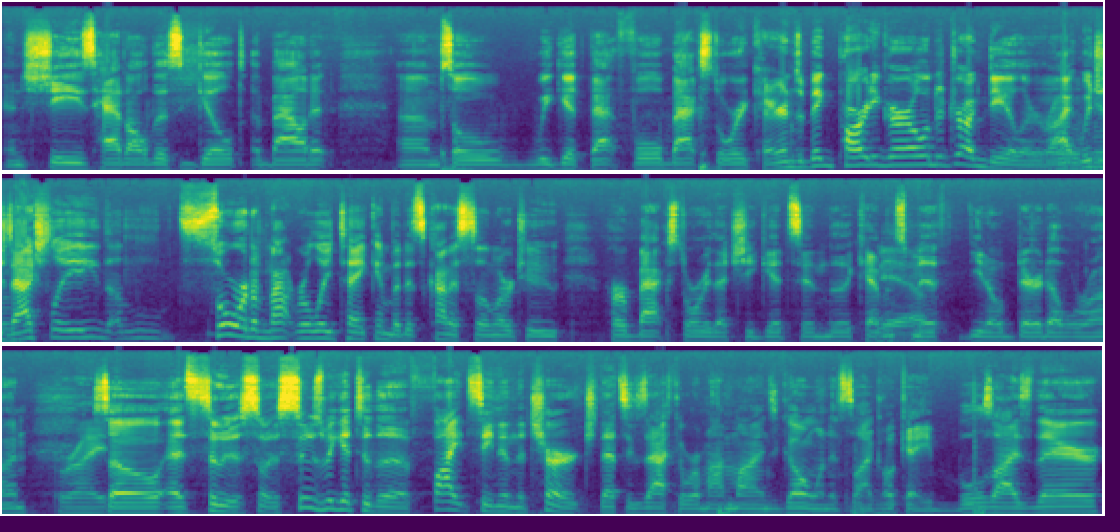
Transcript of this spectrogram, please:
and she's had all this guilt about it. Um, so we get that full backstory. Karen's a big party girl and a drug dealer, right? Which is actually uh, sort of not really taken, but it's kind of similar to her backstory that she gets in the Kevin Yeah. Smith, you know, Daredevil run. Right. So as soon as so as soon as we get to the fight scene in the church, that's exactly where my mind's going. It's like, okay, Bullseye's there.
